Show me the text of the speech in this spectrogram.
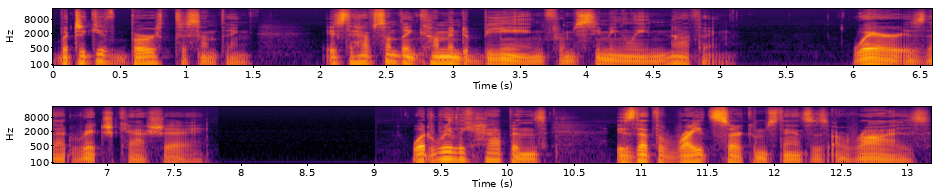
But to give birth to something is to have something come into being from seemingly nothing. Where is that rich cachet? What really happens is that the right circumstances arise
